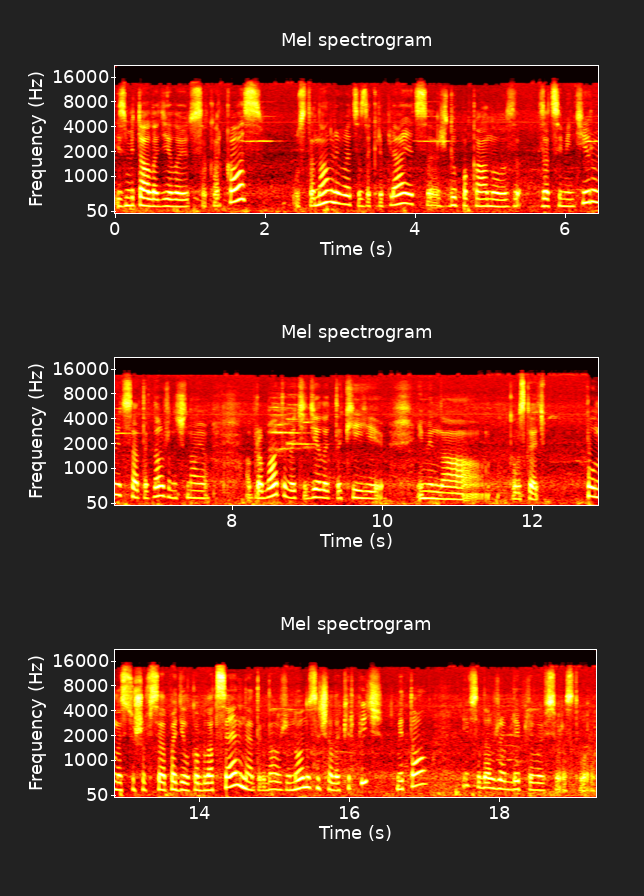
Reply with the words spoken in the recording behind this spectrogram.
Из металла делается каркас, устанавливается, закрепляется. Жду, пока оно за- зацементируется, а тогда уже начинаю обрабатывать и делать такие именно, как бы сказать, полностью, чтобы вся поделка была цельная, тогда уже, но ну, сначала кирпич, металл, и всегда уже облепливаю все раствором.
